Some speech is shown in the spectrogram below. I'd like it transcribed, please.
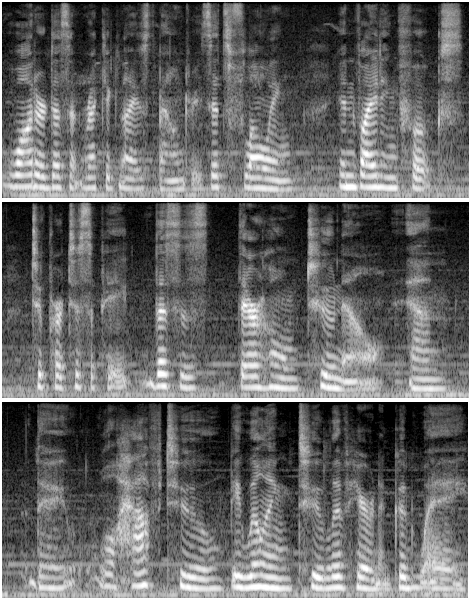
Water doesn't recognize boundaries, it's flowing, inviting folks to participate. This is their home too now, and they will have to be willing to live here in a good way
